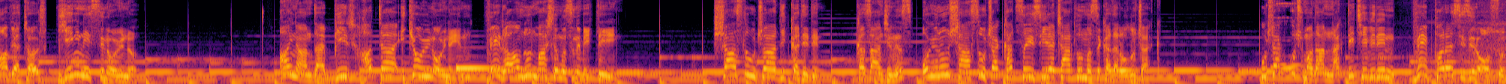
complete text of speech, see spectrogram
Avyatör yeni neslin oyunu. Aynı anda bir hatta iki oyun oynayın ve round'un başlamasını bekleyin. Şanslı uçağa dikkat edin. Kazancınız oyunun şanslı uçak katsayısıyla çarpılması kadar olacak. Uçak uçmadan nakde çevirin ve para sizin olsun.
